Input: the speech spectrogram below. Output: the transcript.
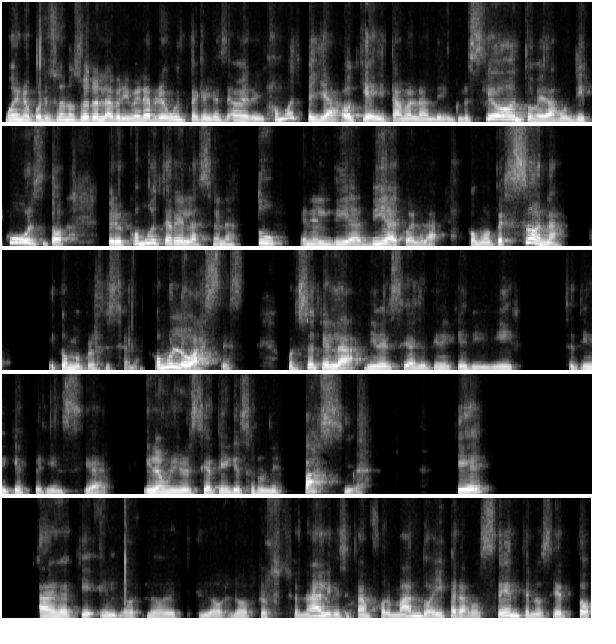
Bueno, por eso nosotros la primera pregunta que les a ver, ¿cómo te ya? Ok, estamos hablando de inclusión, tú me das un discurso, pero ¿cómo te relacionas tú en el día a día con la, como persona y como profesional? ¿Cómo lo haces? Por eso que la diversidad se tiene que vivir, se tiene que experienciar. Y la universidad tiene que ser un espacio que haga que los profesionales que se están formando ahí para docentes, ¿no es cierto?,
